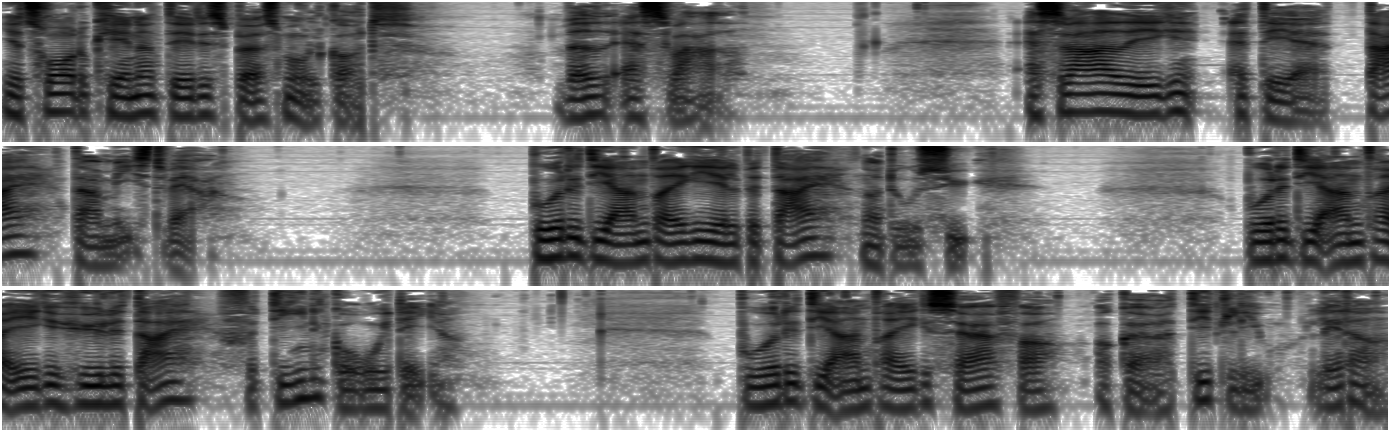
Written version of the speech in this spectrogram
Jeg tror, du kender dette spørgsmål godt. Hvad er svaret? Er svaret ikke, at det er dig, der er mest værd? Burde de andre ikke hjælpe dig, når du er syg? Burde de andre ikke hylde dig for dine gode idéer? Burde de andre ikke sørge for at gøre dit liv lettere?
